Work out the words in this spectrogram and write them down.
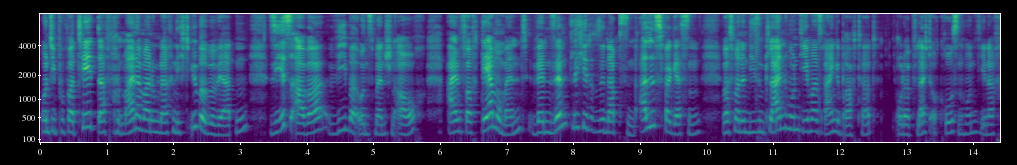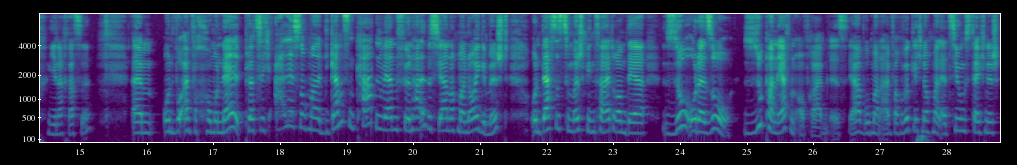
Und die Pubertät darf man meiner Meinung nach nicht überbewerten. Sie ist aber, wie bei uns Menschen auch, einfach der Moment, wenn sämtliche Synapsen alles vergessen, was man in diesen kleinen Hund jemals reingebracht hat oder vielleicht auch großen Hund, je nach, je nach Rasse. Ähm, und wo einfach hormonell plötzlich alles nochmal, die ganzen Karten werden für ein halbes Jahr nochmal neu gemischt. Und das ist zum Beispiel ein Zeitraum, der so oder so super nervenaufreibend ist, ja, wo man einfach wirklich nochmal erziehungstechnisch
